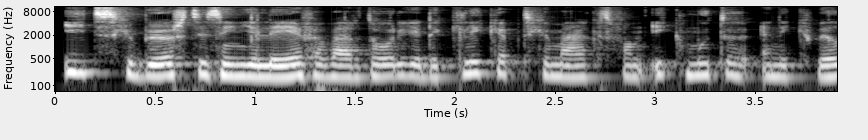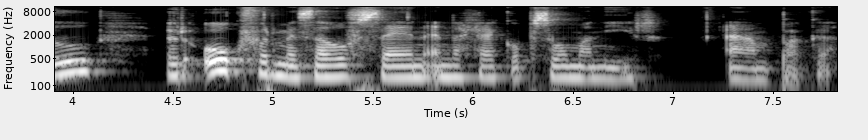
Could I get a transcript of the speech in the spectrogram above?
iets gebeurd is in je leven waardoor je de klik hebt gemaakt van ik moet en ik wil er ook voor mezelf zijn en dat ga ik op zo'n manier aanpakken.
